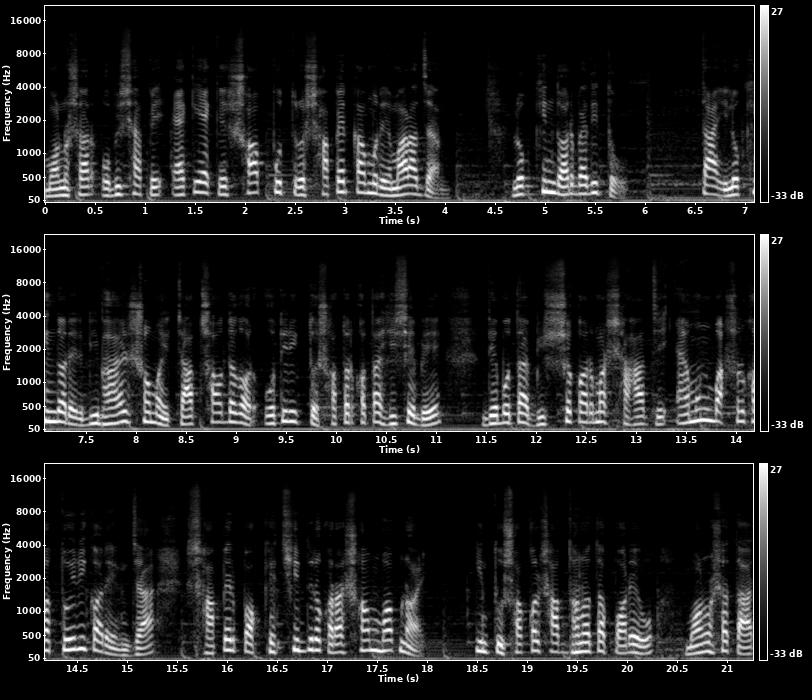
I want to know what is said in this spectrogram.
মনসার অভিশাপে একে একে সব পুত্র সাপের কামড়ে মারা যান। লক্ষিন্দর ব্যতীত তাই লক্ষিন্দরের বিবাহের সময় চাঁদ সওদাগর অতিরিক্ত সতর্কতা হিসেবে দেবতা বিশ্বকর্মার সাহায্যে এমন বাসরঘর তৈরি করেন যা সাপের পক্ষে ছিদ্র করা সম্ভব নয়। কিন্তু সকল সাবধানতা পরেও মনসা তার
